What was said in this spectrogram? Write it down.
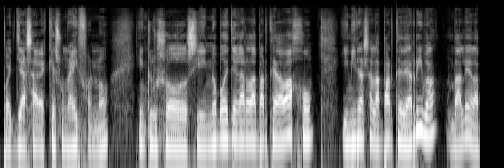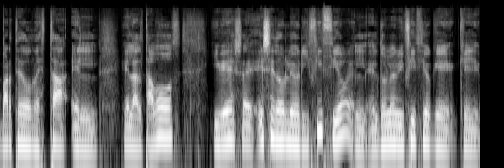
pues ya sabes que es un iPhone, ¿no? Incluso si no puedes llegar a la parte de abajo y miras a la parte de arriba, ¿vale? A la parte donde está el, altavoz y ves ese doble orificio, el, doble orificio que, que,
